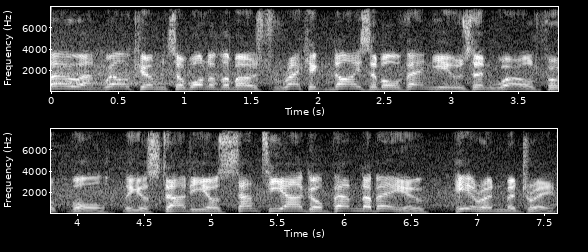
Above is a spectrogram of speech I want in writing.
Hello and welcome to one of the most recognisable venues in world football, the Estadio Santiago Bernabeu here in Madrid.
